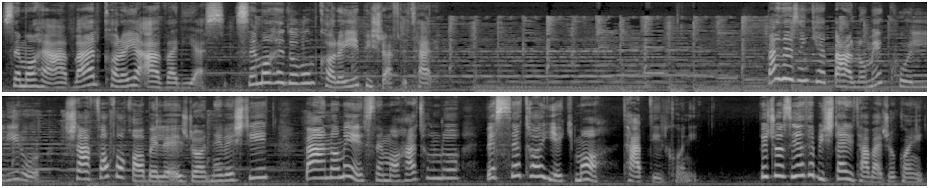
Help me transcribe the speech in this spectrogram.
سه ماه اول کارای اولی است. سه ماه دوم کارای پیشرفته تره. بعد از اینکه برنامه کلی رو شفاف و قابل اجرا نوشتید، برنامه سه ماهتون رو به سه تا یک ماه تبدیل کنید. به جزئیات بیشتری توجه کنید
